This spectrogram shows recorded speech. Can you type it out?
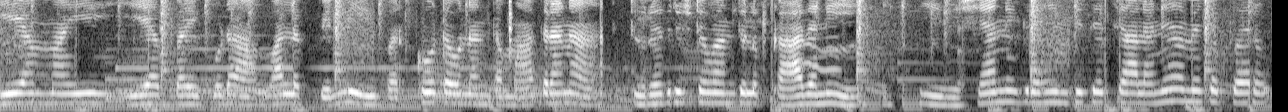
ఏ అమ్మాయి ఏ అబ్బాయి కూడా వాళ్ళ పెళ్ళి వర్కౌట్ అవునంత మాత్రాన దురదృష్టవంతులు కాదని ఈ విషయాన్ని గ్రహించి తెచ్చాలని ఆమె చెప్పారు.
